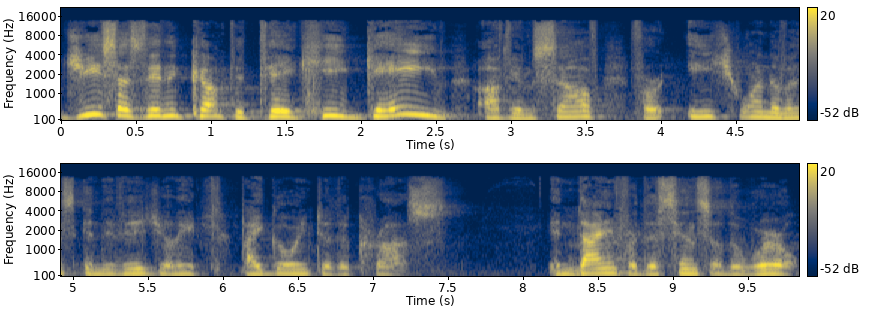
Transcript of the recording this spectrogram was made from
Jesus didn't come to take, He gave of Himself for each one of us individually by going to the cross and dying for the sins of the world.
